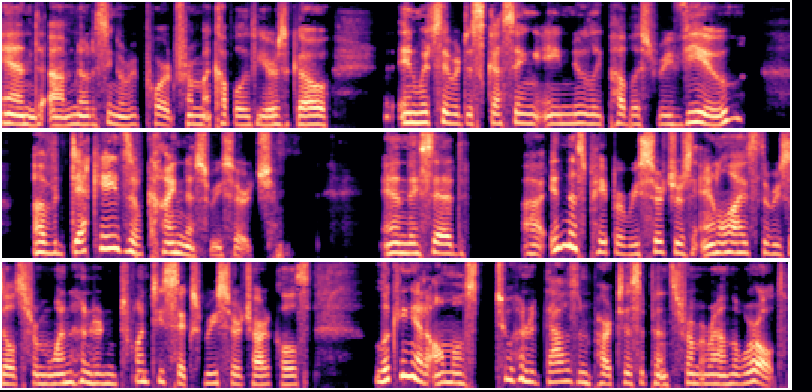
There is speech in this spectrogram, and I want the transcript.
and um, noticing a report from a couple of years ago in which they were discussing a newly published review of decades of kindness research. And they said, uh, in this paper, researchers analyzed the results from 126 research articles looking at almost 200,000 participants from around the world.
